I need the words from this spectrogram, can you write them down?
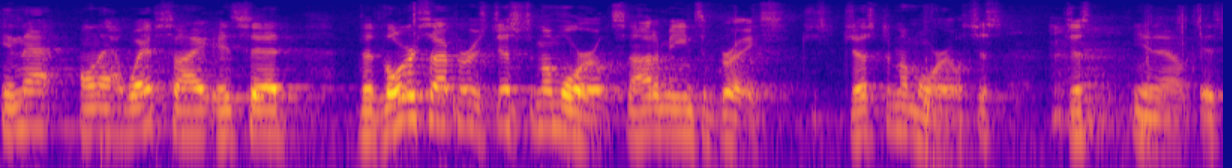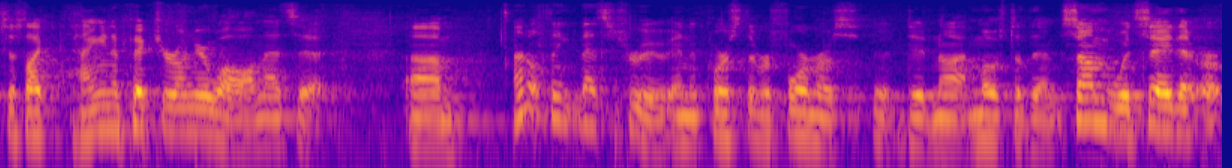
in that on that website, it said the Lord's Supper is just a memorial. It's not a means of grace. Just just a memorial. It's just just you know, it's just like hanging a picture on your wall, and that's it. Um, I don't think that's true. And of course, the reformers uh, did not, most of them. Some would say that er,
